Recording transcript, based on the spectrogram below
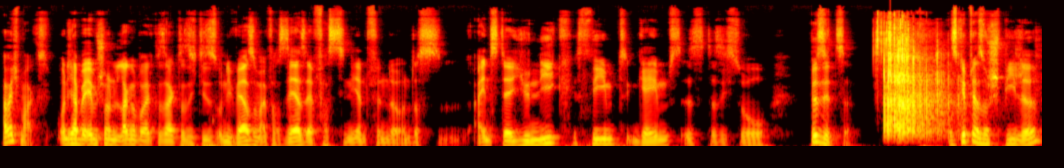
Aber ich mag's. Und ich habe eben schon lange und breit gesagt, dass ich dieses Universum einfach sehr, sehr faszinierend finde und das eins der unique-themed Games ist, das ich so besitze. Es gibt ja so Spiele,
